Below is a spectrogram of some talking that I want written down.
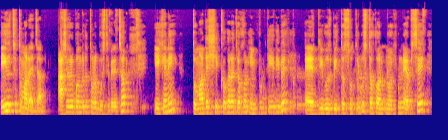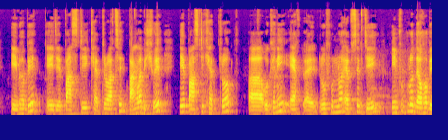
এই হচ্ছে তোমার রেজাল্ট আশা করি বন্ধুরা তোমরা বুঝতে পেরেছ। এখানে তোমাদের শিক্ষকরা যখন ইনপুট দিয়ে দিবে ত্রিভুজ বৃত্ত চতুর্ভুজ তখন নৈপুণ্য অ্যাপসে এইভাবে এই যে পাঁচটি ক্ষেত্র আছে বাংলা বিষয়ের এই পাঁচটি ক্ষেত্র ওখানে আহ, অ্যাপসের যে ইনপুটগুলো দেওয়া হবে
